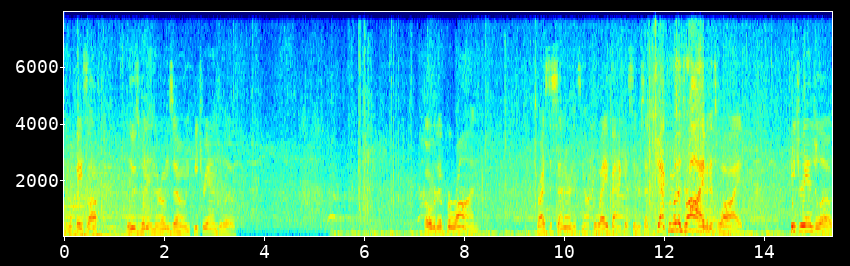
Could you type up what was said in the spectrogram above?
And the face-off, Blues win it in their own zone. Pietrangelo. Over to Perron. Tries to center and it's knocked away. Backes intercepts. Jackman with a drive and it's wide. Pietrangelo.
